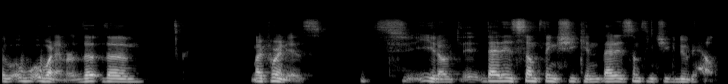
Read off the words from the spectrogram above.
Whatever. The the my point is, you know, that is something she can. That is something she can do to help.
